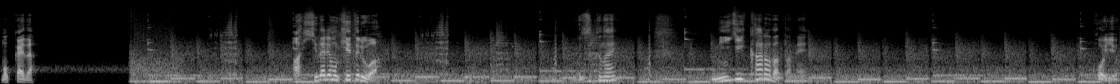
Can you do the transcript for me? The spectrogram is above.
もう一回だ。あ左も消えてるわ。むずくない？右からだったね。来いよ。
